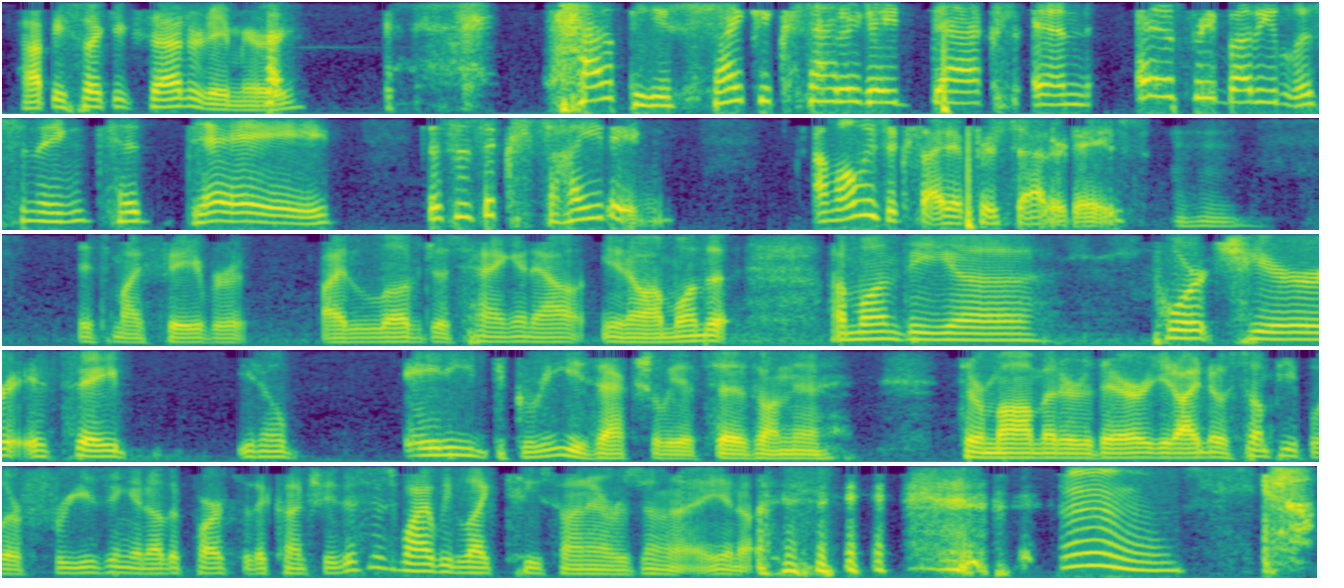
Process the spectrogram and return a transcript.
Happy Psychic Saturday, Mary. Happy Psychic Saturday, Dax, and everybody listening today. This is exciting. I'm always excited for Saturdays. hmm It's my favorite. I love just hanging out. You know, I'm on the, I'm on the uh, porch here. It's a, you know, 80 degrees actually. It says on the thermometer there. You know, I know some people are freezing in other parts of the country. This is why we like Tucson, Arizona. You know. Mm.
